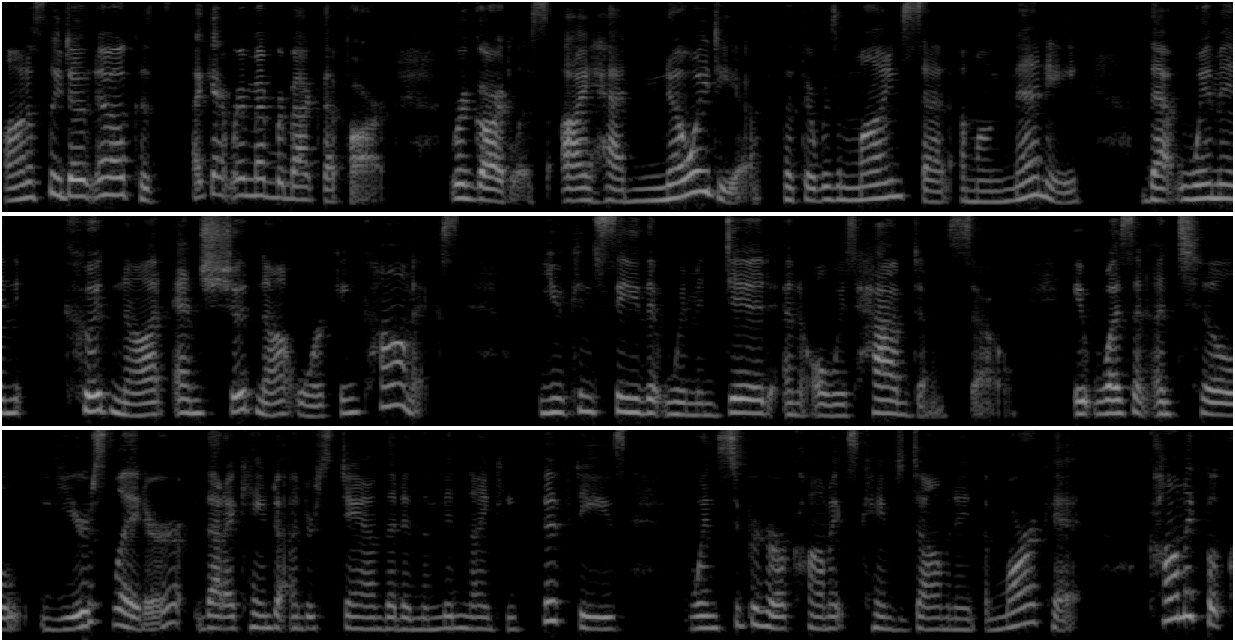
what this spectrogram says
honestly don't know because I can't remember back that far. Regardless, I had no idea that there was a mindset among many that women could not and should not work in comics you can see that women did and always have done so. It wasn't until years later that I came to understand that in the mid 1950s, when superhero comics came to dominate the market, comic book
